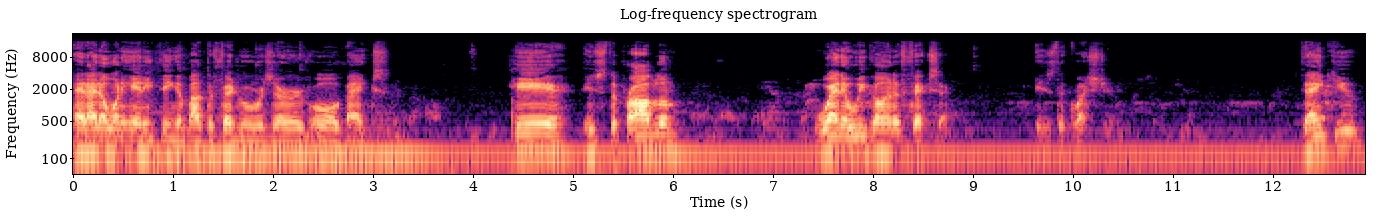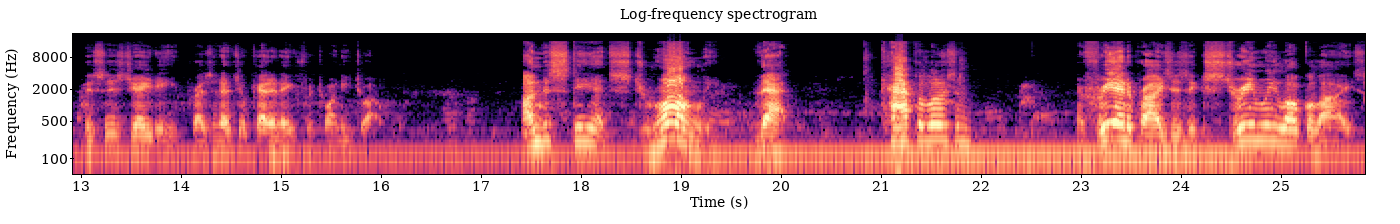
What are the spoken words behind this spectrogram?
and I don't want to hear anything about the Federal Reserve or banks. Here is the problem. When are we going to fix it? Is the question. Thank you. This is JD, presidential candidate for 2012. Understand strongly that capitalism and free enterprise is extremely localized.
